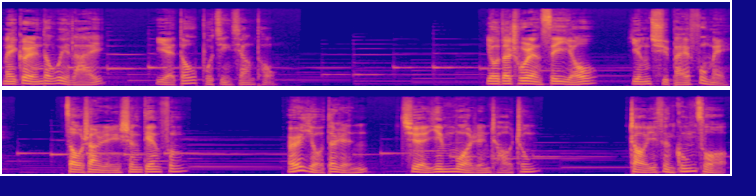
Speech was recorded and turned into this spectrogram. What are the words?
每个人的未来也都不尽相同。有的出任 CEO，迎娶白富美，走上人生巅峰；而有的人却因没人潮中，找一份工作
